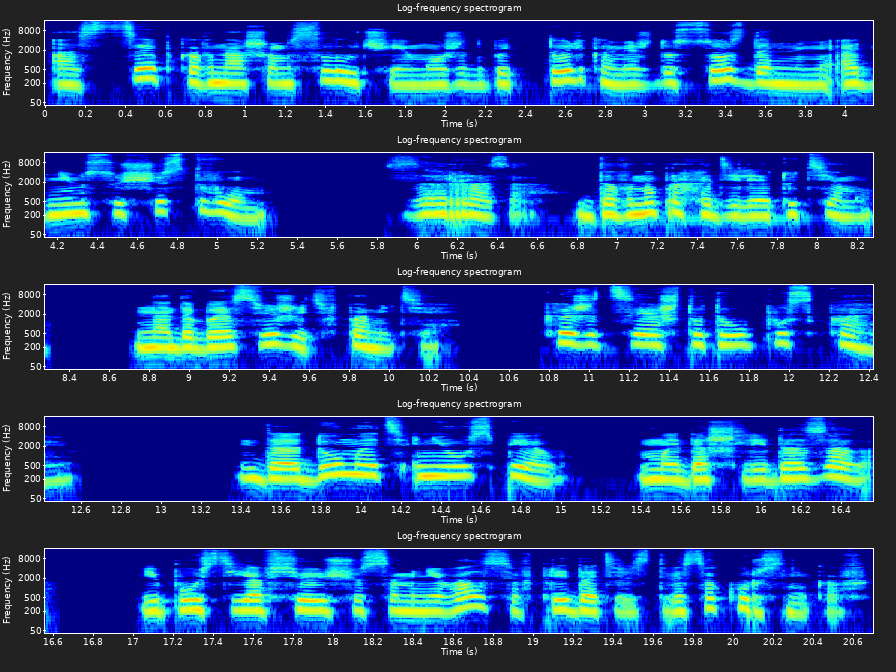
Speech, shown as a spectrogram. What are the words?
А сцепка в нашем случае может быть только между созданными одним существом. Зараза, давно проходили эту тему. Надо бы освежить в памяти. Кажется, я что-то упускаю. Додумать не успел. Мы дошли до зала. И пусть я все еще сомневался в предательстве сокурсников,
